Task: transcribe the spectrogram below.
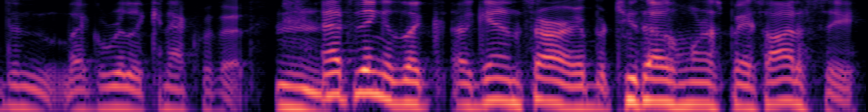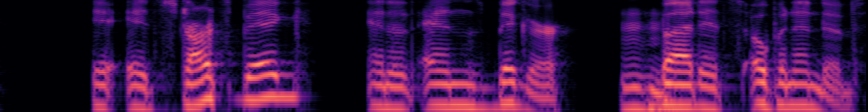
didn't like really connect with it. Mm. That's the thing is like again, sorry, but 2001: A Space Odyssey, it, it starts big and it ends bigger, Mhm. but it's open ended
